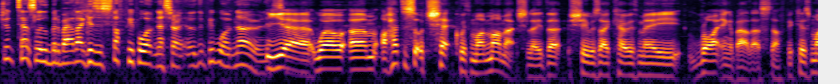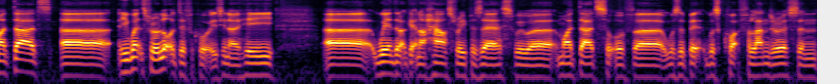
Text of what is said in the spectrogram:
just tell us a little bit about that because it's stuff people won't necessarily people won't know. Yeah, well, um, I had to sort of check with my mum actually that she was okay with me writing about that stuff because my dad, uh, he went through a lot of difficulties. You know, he, uh, we ended up getting our house repossessed. We were, my dad sort of uh, was a bit, was quite philanderous and.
